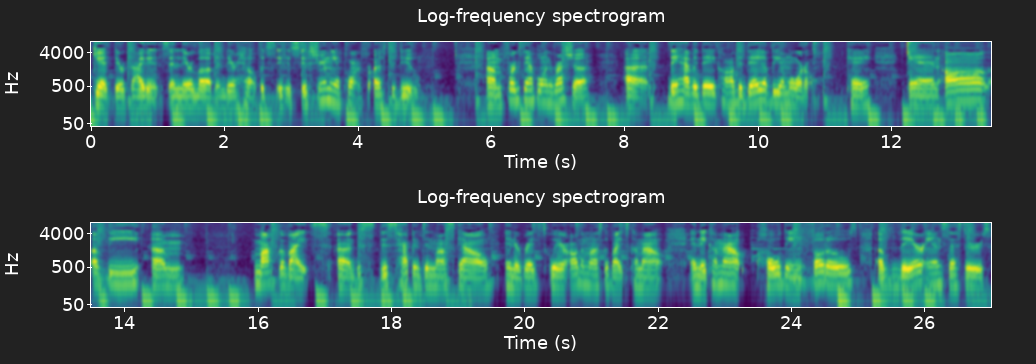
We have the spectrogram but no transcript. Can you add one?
get their guidance and their love and their help it's it's extremely important for us to do um, for example in russia uh, they have a day called the Day of the Immortal. Okay, and all of the um, Muscovites. Uh, this this happens in Moscow in a red square. All the Muscovites come out, and they come out holding photos of their ancestors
